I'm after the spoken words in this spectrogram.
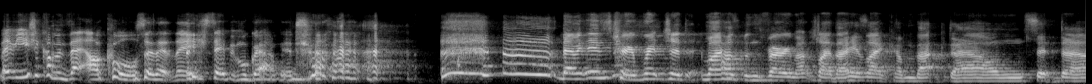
Maybe you should come and vet our call so that they stay a bit more grounded. no, it is true. Richard, my husband's very much like that. He's like, come back down, sit down.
